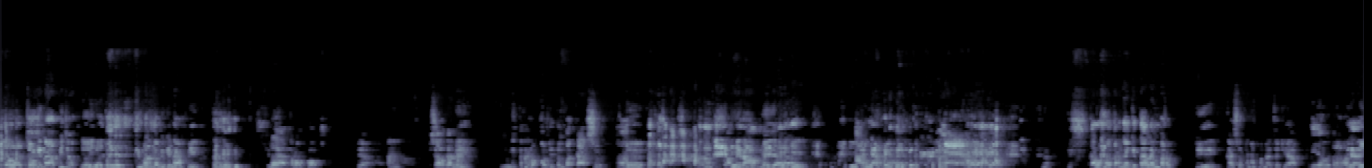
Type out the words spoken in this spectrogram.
Iya, Cuk. bikin api cok Ya iya, Cuk. gimana nggak bikin api kita Nah. ngerokok ya misalkan nih kita ngerokok di tempat kasur rame-rame ya Iku. Anyar. kalau batangnya kita lempar di kasur kan apa nggak jadi api Iya benar. Api,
